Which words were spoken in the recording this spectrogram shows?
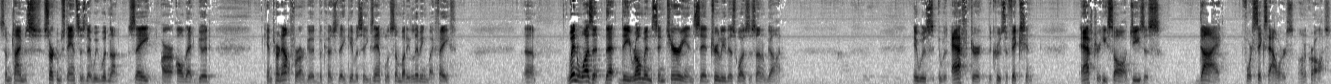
Sometimes circumstances that we would not say are all that good can turn out for our good because they give us an example of somebody living by faith. Uh, when was it that the Roman centurion said, Truly, this was the Son of God? It was, it was after the crucifixion after he saw Jesus die for six hours on a cross.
